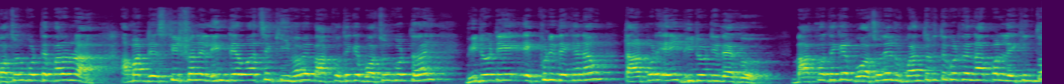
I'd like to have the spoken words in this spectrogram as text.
বচন করতে পারো না, আমার ডেসক্রিপশনে লিঙ্ক দেওয়া আছে কীভাবে বাক্য থেকে বচন করতে হয়। ভিডিওটি এক্ষুনি দেখে নাও, তারপর এই ভিডিওটি দেখো। বাক্য থেকে বচনে রূপান্তরিত করতে না পারলে কিন্তু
